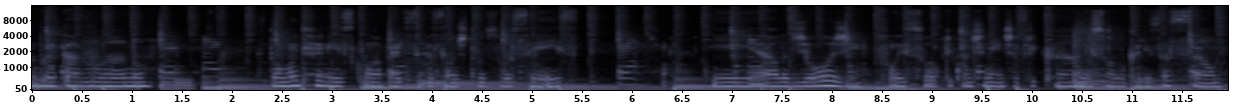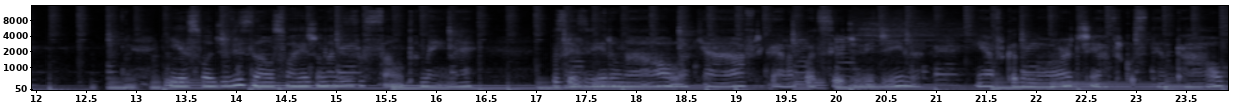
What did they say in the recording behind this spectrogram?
do oitavo ano. Estou muito feliz com a participação de todos vocês. E a aula de hoje foi sobre continente africano e sua localização. E a sua divisão, sua regionalização também, né? Vocês viram na aula que a África ela pode ser dividida em África do Norte, África Ocidental,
